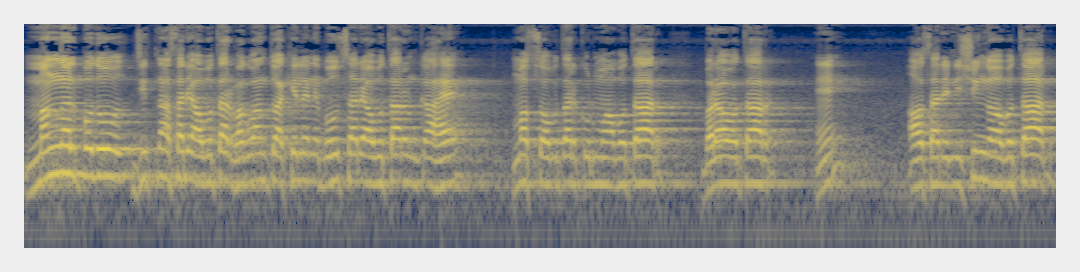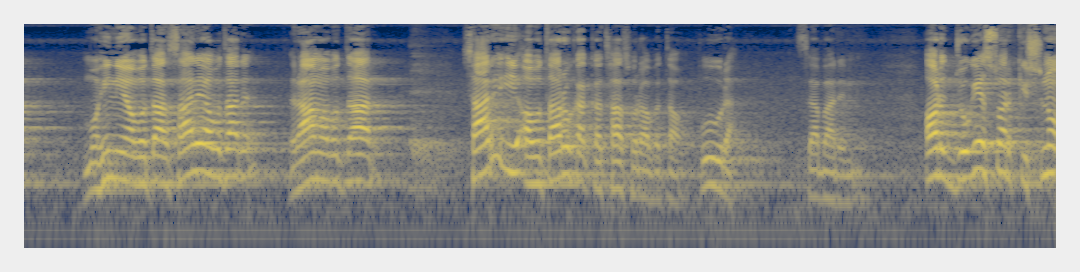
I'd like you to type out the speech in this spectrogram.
मंगल पदो जितना सारे अवतार भगवान तो अकेले ने बहुत सारे अवतार उनका है। मत्स्य अवतार कुर्म अवतार बड़ा अवतार हैं? और सारे निशिंग अवतार मोहिनी अवतार सारे अवतार राम अवतार सारे ये अवतारों का कथा थोड़ा बताओ पूरा इसका बारे में। और जोगेश्वर कृष्णो,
